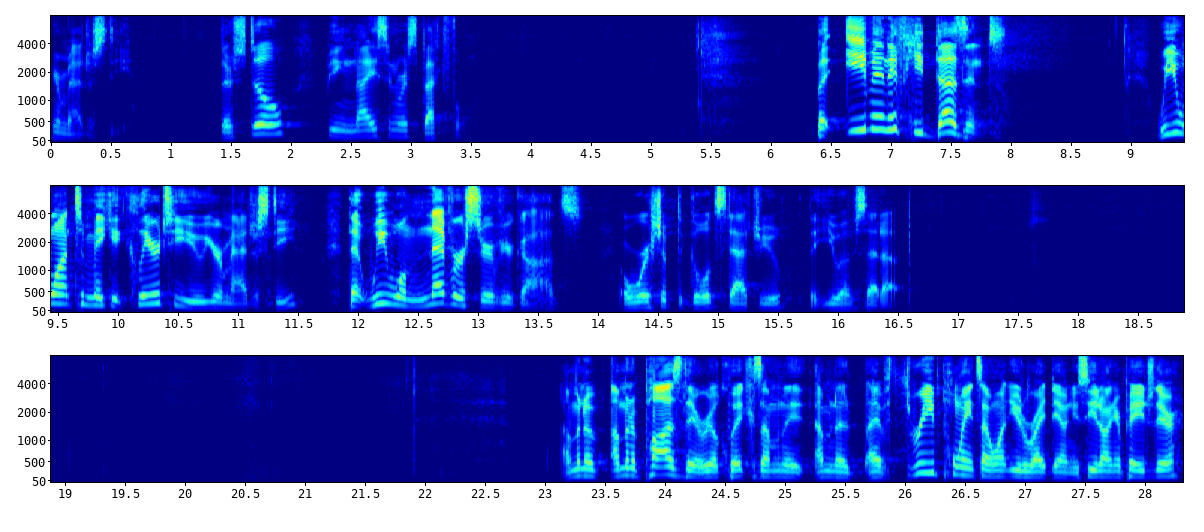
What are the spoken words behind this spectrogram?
your majesty. They're still being nice and respectful. But even if he doesn't, we want to make it clear to you, your majesty, that we will never serve your gods or worship the gold statue that you have set up. I'm gonna I'm gonna pause there real quick because I'm gonna I'm gonna I have three points I want you to write down. You see it on your page there?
